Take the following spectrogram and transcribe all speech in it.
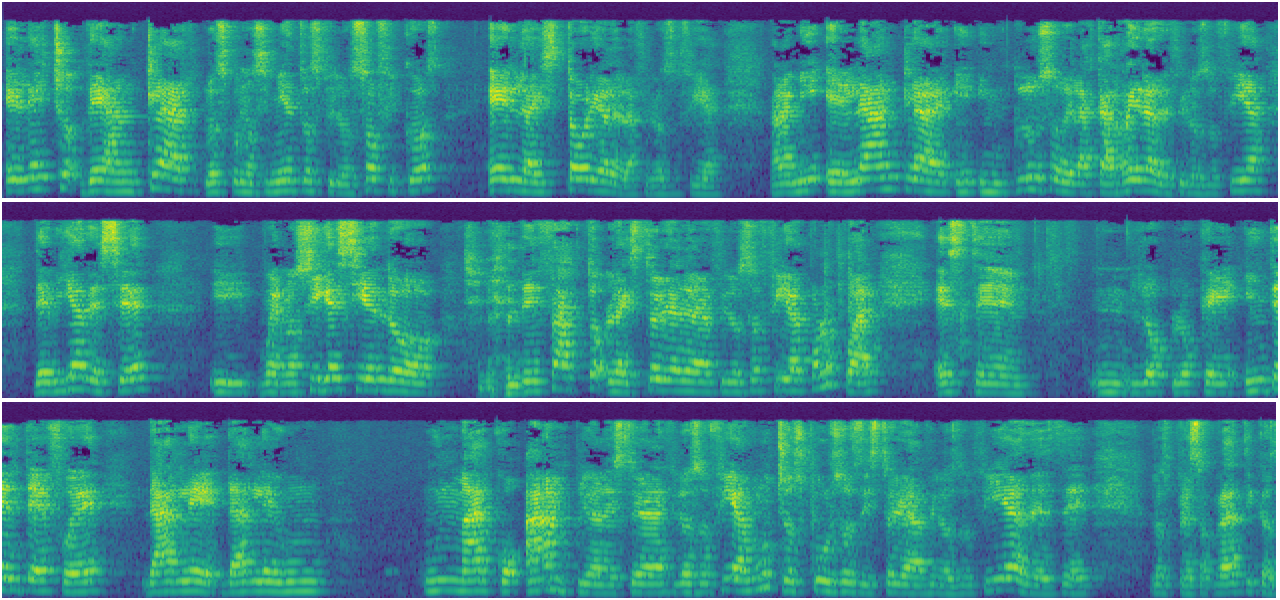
el hecho de anclar los conocimientos filosóficos en la historia de la filosofía. Para mí el ancla incluso de la carrera de filosofía debía de ser, y bueno, sigue siendo de facto la historia de la filosofía, por lo cual este, lo, lo que intenté fue darle, darle un, un marco amplio a la historia de la filosofía, muchos cursos de historia de la filosofía, desde los presocráticos,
